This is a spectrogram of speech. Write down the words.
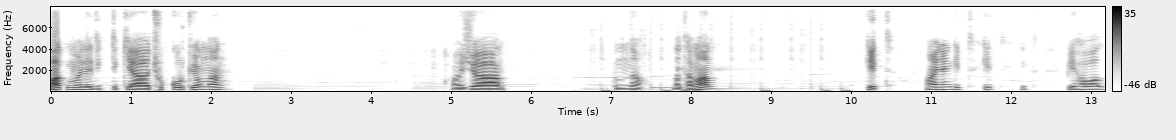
Bakma öyle dik dik ya. Çok korkuyorum lan. Hocam. Bunda. La tamam. Git. Aynen git git git. Bir hava al.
